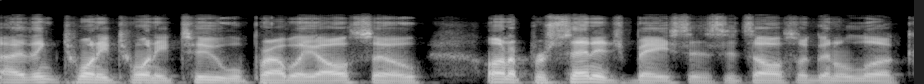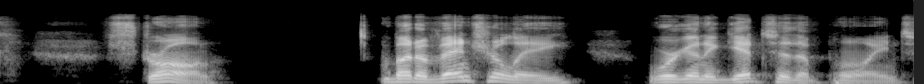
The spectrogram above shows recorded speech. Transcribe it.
I think 2022 will probably also, on a percentage basis, it's also going to look strong. But eventually, we're going to get to the point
